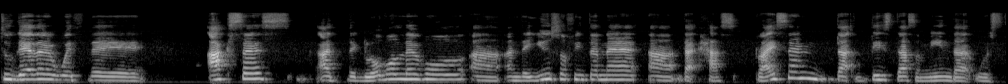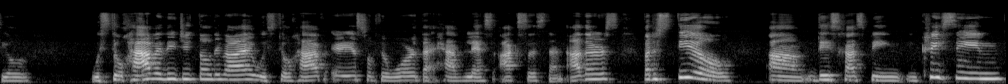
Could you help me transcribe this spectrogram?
together with the access at the global level uh, and the use of internet uh, that has risen, that this doesn't mean that we're still we still have a digital divide. We still have areas of the world that have less access than others, but still um, this has been increasing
